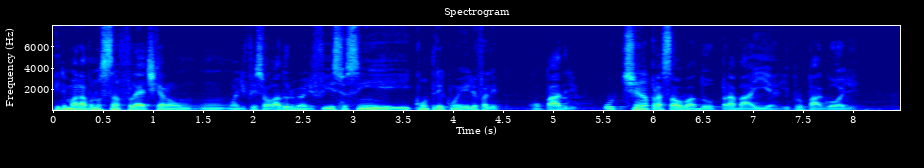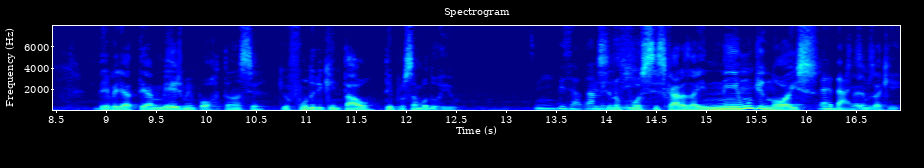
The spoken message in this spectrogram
Ele morava no Sunflat, que era um, um, um edifício ao lado do meu edifício, assim, e, e encontrei com ele. Eu falei, compadre, o Tchan para Salvador, para Bahia e para o pagode deveria ter a mesma importância que o fundo de quintal tem para o samba do Rio. Sim. Porque Exatamente. se não fosse esses caras aí, nenhum de nós Verdade. estaríamos aqui.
